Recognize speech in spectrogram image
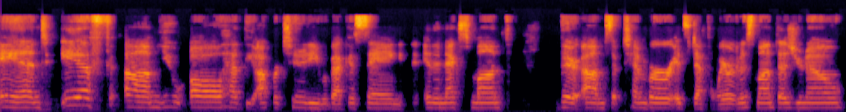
And if um, you all have the opportunity, Rebecca's saying in the next month, there um, September, it's Deaf Awareness Month, as you know.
